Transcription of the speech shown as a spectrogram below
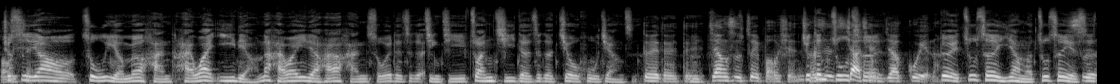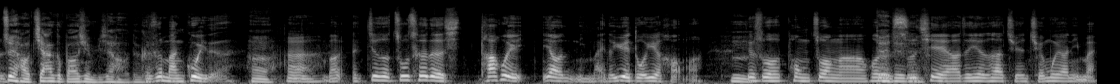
就是要注意有没有含海外医疗。那海外医疗还要含所谓的这个紧急专机的这个救护这样子。对对对，这样是最保险的，就跟租车价钱比较贵了，对，租车一样嘛，租车也是是最好加个保险比较好，对不对？可是蛮贵的，嗯嗯，蛮就是租车的，他会要你买的越多越好嘛。就嗯，说碰撞啊，或者失窃啊，这些他全全部要你买，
